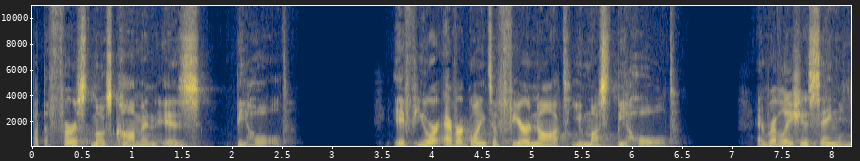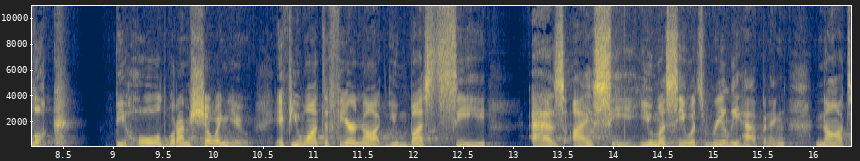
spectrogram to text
But the first most common is, behold. If you are ever going to fear not, you must behold. And Revelation is saying, look, behold what I'm showing you. If you want to fear not, you must see as I see. You must see what's really happening, not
